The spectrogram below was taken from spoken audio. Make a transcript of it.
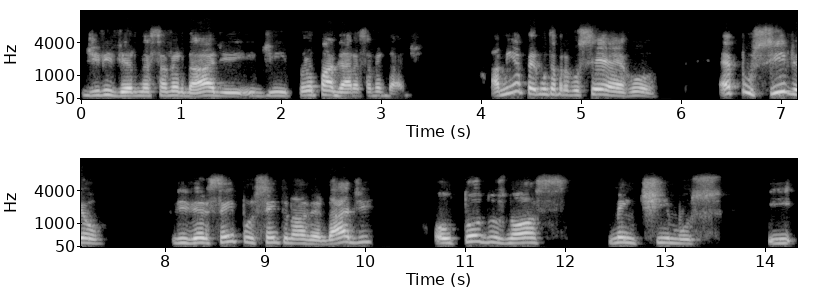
de viver nessa verdade e de propagar essa verdade. A minha pergunta para você é, Rô, é possível viver 100% na verdade ou todos nós mentimos e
